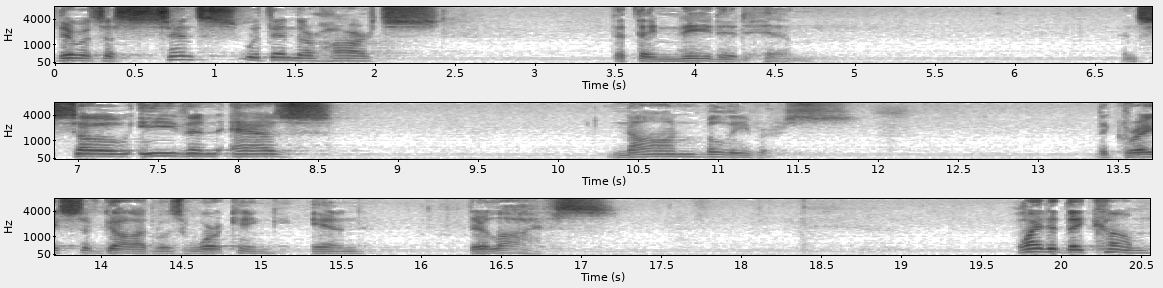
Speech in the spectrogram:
there was a sense within their hearts that they needed him. And so, even as non believers, the grace of God was working in their lives. Why did they come?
